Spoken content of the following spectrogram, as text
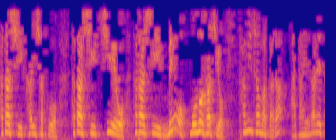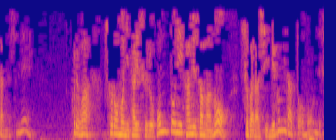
正しい解釈を、正しい知恵を、正しい目を、物差しを神様から与えられたんですね。これはソロモンに対する本当に神様の素晴らしい恵みだと思うんです。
